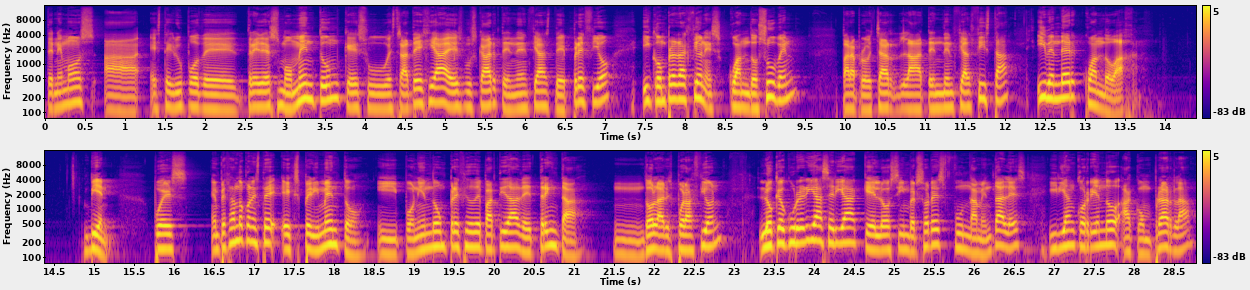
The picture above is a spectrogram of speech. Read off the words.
tenemos a este grupo de traders momentum que su estrategia es buscar tendencias de precio y comprar acciones cuando suben para aprovechar la tendencia alcista y vender cuando bajan. Bien, pues empezando con este experimento y poniendo un precio de partida de 30 mm, dólares por acción, lo que ocurriría sería que los inversores fundamentales irían corriendo a comprarla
